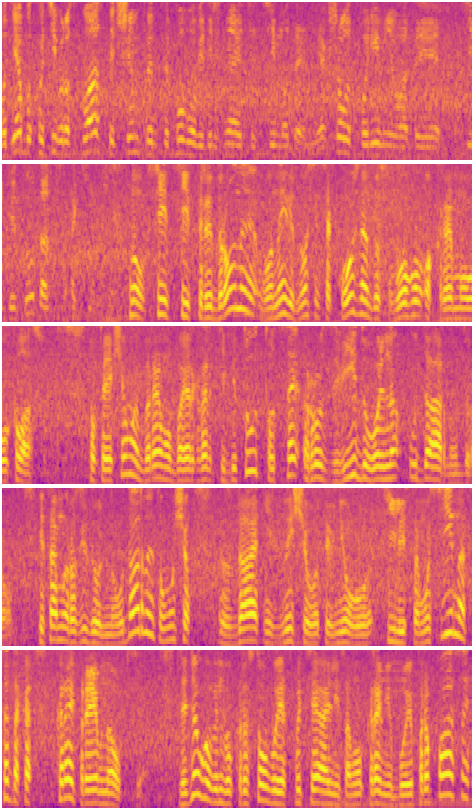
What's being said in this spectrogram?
От я би хотів розкласти, чим принципово відрізняються ці моделі. Якщо от порівнювати TB2 та з Акінджі. Ну, всі ці три дрони вони відносяться кожне до свого окремого класу. Тобто, якщо ми беремо Bayraktar TB2, то це розвідувально-ударний дрон. І саме розвідувально-ударний, тому що здатність знищувати в нього цілі самостійно це така вкрай приємна опція. Для цього він використовує спеціальні там окремі боєприпаси,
